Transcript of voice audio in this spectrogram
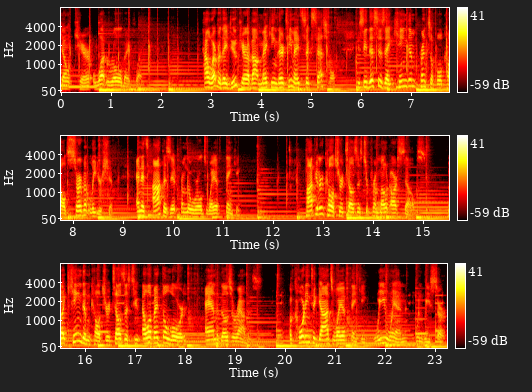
don't care what role they play. However, they do care about making their teammates successful. You see, this is a kingdom principle called servant leadership, and it's opposite from the world's way of thinking. Popular culture tells us to promote ourselves, but kingdom culture tells us to elevate the Lord and those around us. According to God's way of thinking, we win when we serve.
